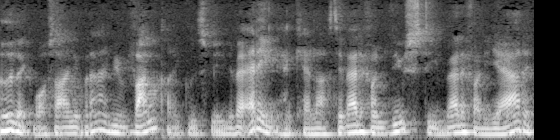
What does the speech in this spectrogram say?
ødelægge vores eget liv. Hvordan er det, vi vandrer i Guds vilje? Hvad er det egentlig, han kalder os til? Hvad er det for en livsstil? Hvad er det for et hjerte,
